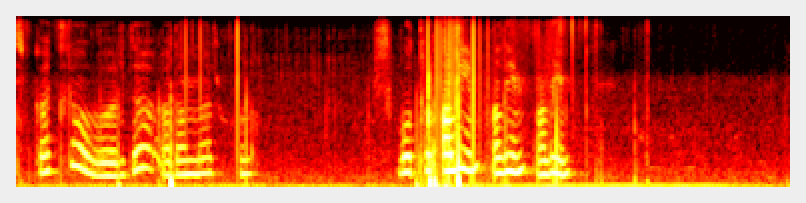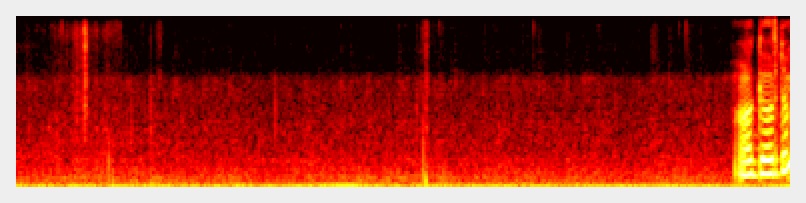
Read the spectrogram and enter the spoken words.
Dikkatli ol bu arada. Adamlar Şu botu alayım, alayım, alayım. Aa gördüm.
